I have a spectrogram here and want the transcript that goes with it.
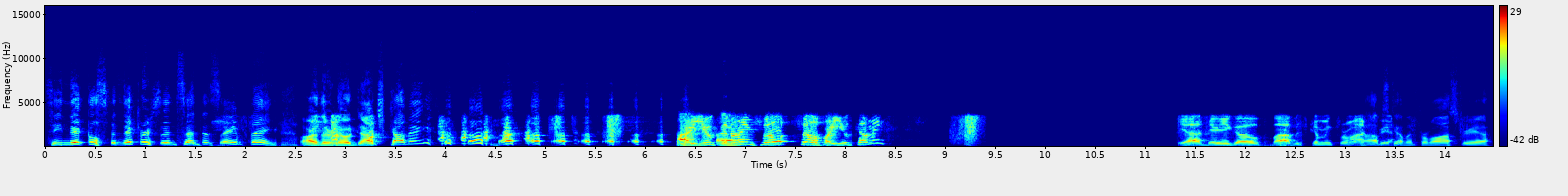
See, Nicholson Nickerson said the same thing. Are there no Dutch coming? are you coming, Philip? Philip, are you coming? Yeah, there you go. Bob is coming from Austria. Bob's coming from Austria.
